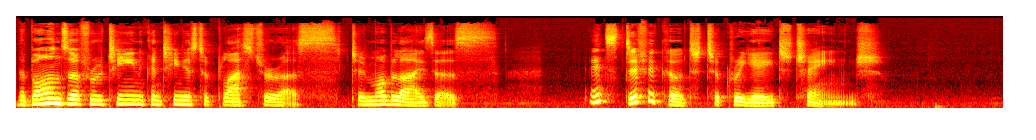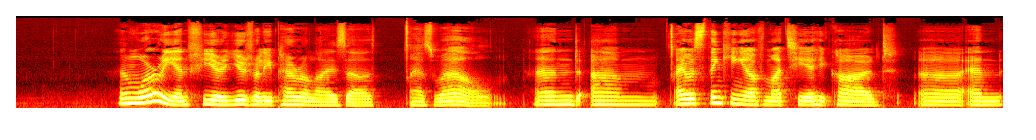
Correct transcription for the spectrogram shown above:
the bonds of routine continues to plaster us, to mobilize us. It's difficult to create change. And worry and fear usually paralyze us as well. And um, I was thinking of Mathieu Ricard, uh, and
